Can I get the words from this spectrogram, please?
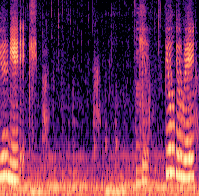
You need it. Okay, feel the rate.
